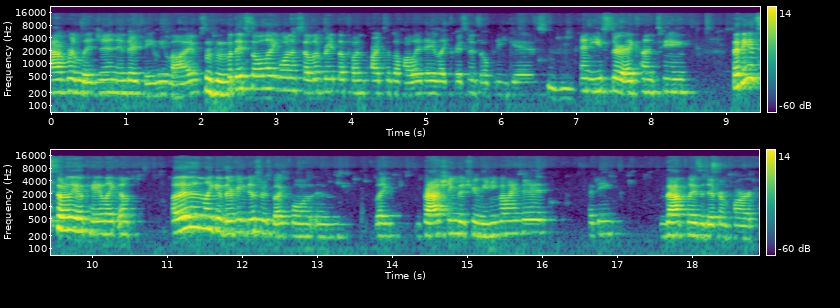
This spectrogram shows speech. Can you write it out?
have religion in their daily lives. Mhm. But they still like want to celebrate the fun parts of the holiday, like Christmas opening gifts Mhm. and Easter egg hunting. So I think it's totally okay. Like, um, other than like if they're being disrespectful and like bashing the true meaning behind it, I think that plays a different part.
